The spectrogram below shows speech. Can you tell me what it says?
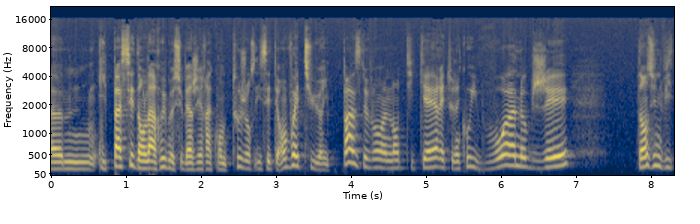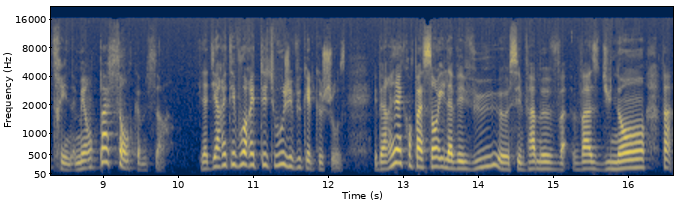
Euh, il passait dans la rue, Monsieur Berger raconte toujours, il était en voiture, il passe devant un antiquaire et tout d'un coup il voit un objet dans une vitrine, mais en passant comme ça. Il a dit arrêtez-vous, arrêtez-vous, j'ai vu quelque chose. Et eh bien rien qu'en passant, il avait vu euh, ces fameux vases du Nant. Enfin,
